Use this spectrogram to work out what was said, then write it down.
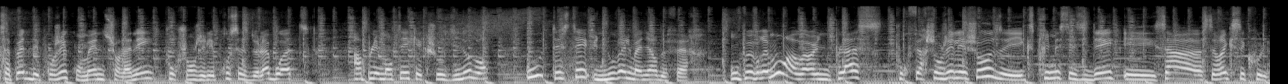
Ça peut être des projets qu'on mène sur l'année pour changer les process de la boîte, implémenter quelque chose d'innovant ou tester une nouvelle manière de faire. On peut vraiment avoir une place pour faire changer les choses et exprimer ses idées et ça, c'est vrai que c'est cool.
